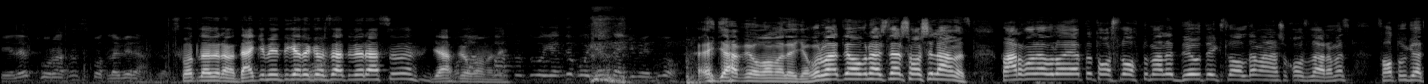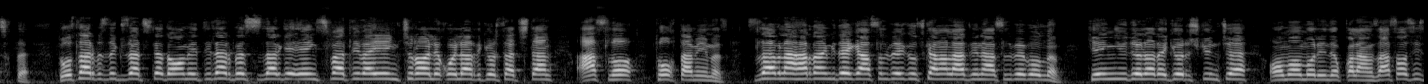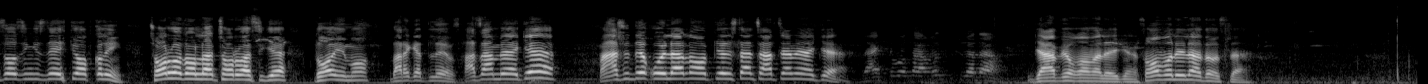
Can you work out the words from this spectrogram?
Kelib, so'rasin, isbotlab beramiz. Isbotlab beraman. Dokumentiga da ko'rsatib berasizmi? Gap yo'q ama lekin. Pasporti bo'lganda qo'ygan dokumenti bor. Gap yo'q ama lekin. Hurmatli obunachilar, shoshilamiz. Farg'ona viloyati Toshloq tumani Devtex oldida mana shu qo'zlarimiz sotuvga chiqdi. Do'stlar, bizni kuzatishda davom etinglar. Biz sizlarga eng sifatli va eng chiroyli qo'ylarni ko'rsatishdan aslo to'xtamaymiz. Sizlar bilan har doimgidek Asilbek o'z kanali admini Asilbek bo'ldim. Keyingi videolarda ko'rishguncha omon bo'ling deb qolamiz. Asosiysi o'zingizni ehtiyot qiling. Chorvadorlar chorvasiga doimo baraka tilaymiz. Hasanbek aka, mana shunday qo'ylarni olib kelishdan charchamang aka. Zakti bo'lsamiz, kuzatamiz. Gap yo'q ama lekin. Sog' bo'linglar do'stlar.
